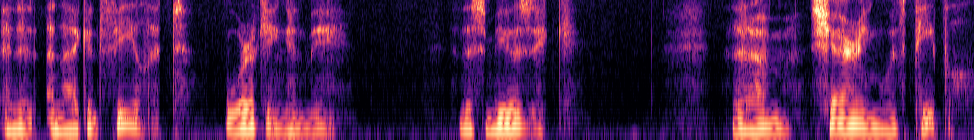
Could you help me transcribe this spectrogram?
And, it, and I could feel it working in me, this music that I'm sharing with people,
